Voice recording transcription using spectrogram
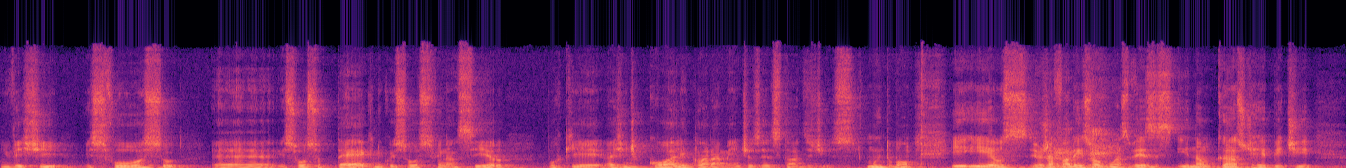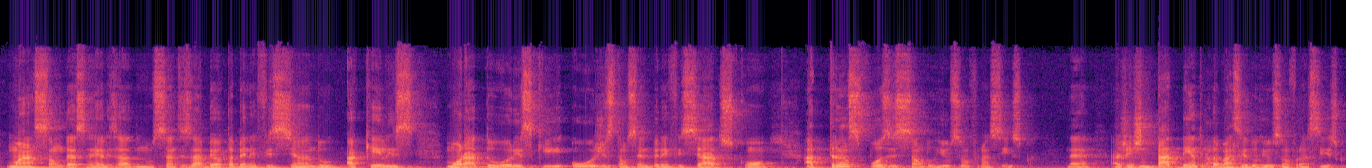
investir esforço, é, esforço técnico, esforço financeiro, porque a gente colhe claramente os resultados disso. Muito bom. E, e eu, eu já falei isso algumas vezes e não canso de repetir. Uma ação dessa realizada no Santa Isabel está beneficiando aqueles moradores que hoje estão sendo beneficiados com a transposição do Rio São Francisco. Né? A gente está dentro da bacia do Rio São Francisco.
